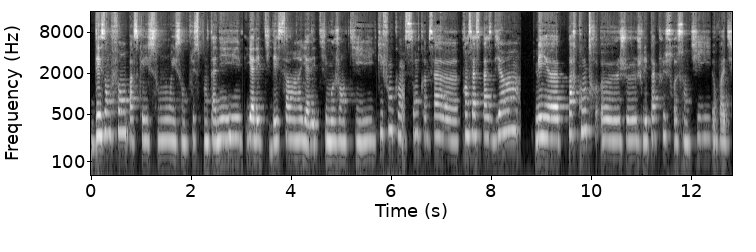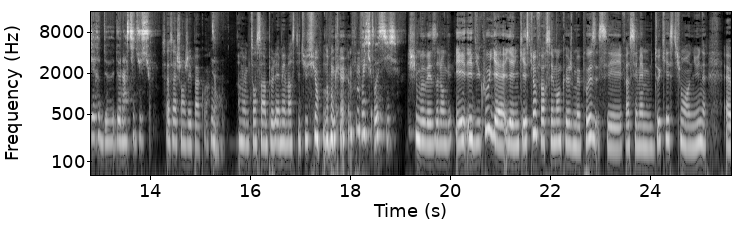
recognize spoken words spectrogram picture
Des enfants parce qu'ils sont ils sont plus spontanés. Il y a les petits dessins, il y a les petits mots gentils qui font qu'on sent comme ça euh, quand ça se passe bien. Mais euh, par contre, euh, je je l'ai pas plus ressenti, on va dire, de, de l'institution. Ça, ça changeait pas quoi. Non. En même temps, c'est un peu la même institution, donc. Euh, oui, aussi. Je suis mauvaise langue. Et, et du coup, il y a, y a, une question forcément que je me pose. C'est, enfin, c'est même deux questions en une. Euh,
